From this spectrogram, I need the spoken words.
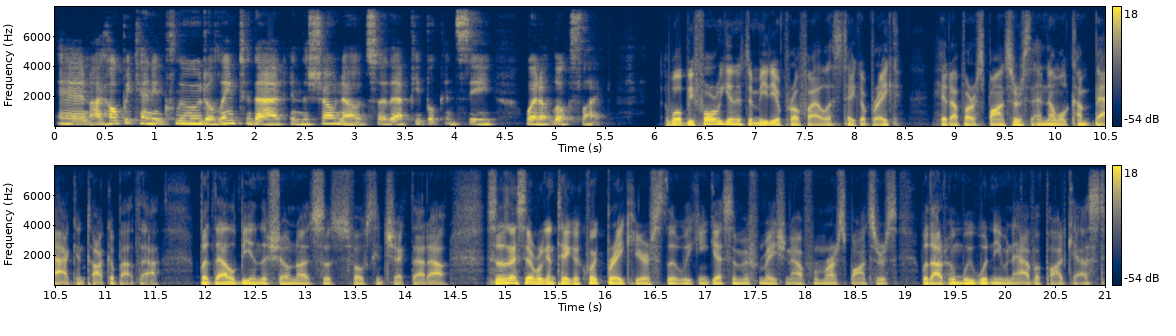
and I hope we can include a link to that in the show notes so that people can see what it looks like. Well, before we get into media profile, let's take a break hit up our sponsors, and then we'll come back and talk about that. But that'll be in the show notes so folks can check that out. So, as I said, we're going to take a quick break here so that we can get some information out from our sponsors, without whom we wouldn't even have a podcast.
